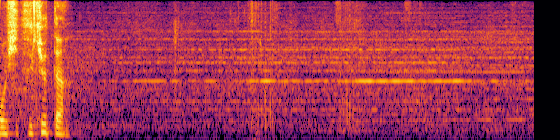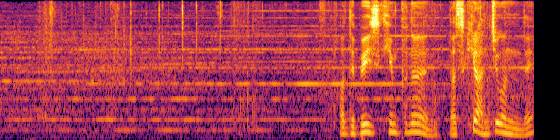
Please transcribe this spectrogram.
오씨 들켰다 아, 내 베이스 캠프는 나 스킬 안 찍었는데?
